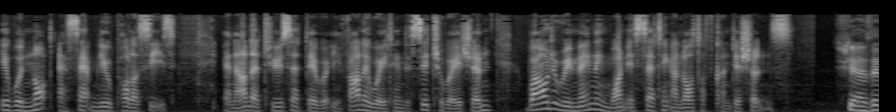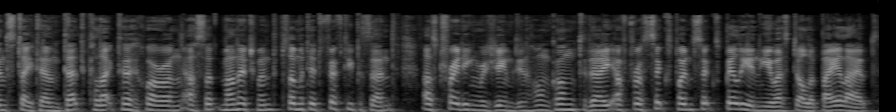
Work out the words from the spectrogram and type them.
it would not accept new policies. Another two said they were evaluating the situation, while the remaining one is setting a lot of conditions. Shares in state owned debt collector Huarong Asset Management plummeted 50% as trading resumed in Hong Kong today after a 6.6 billion US dollar bailout.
